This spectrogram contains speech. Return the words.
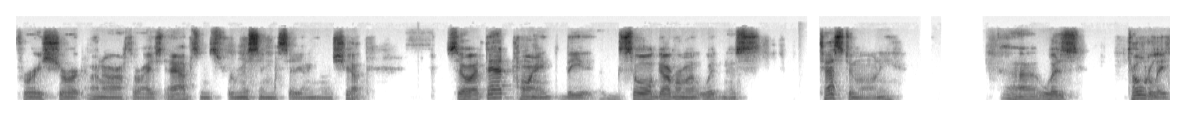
for a short unauthorized absence for missing the sailing of the ship. So at that point, the sole government witness testimony uh, was totally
